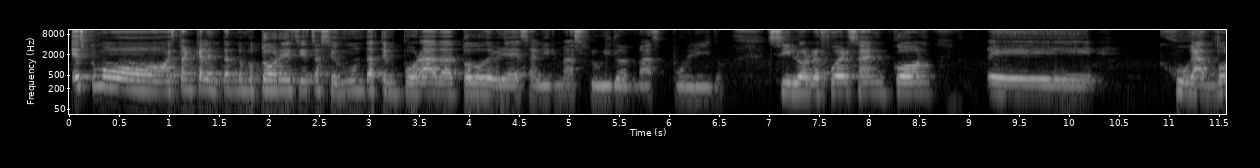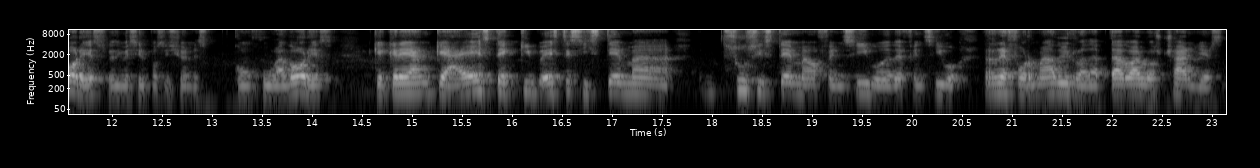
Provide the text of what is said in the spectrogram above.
es como están calentando motores y esta segunda temporada todo debería de salir más fluido más pulido. Si lo refuerzan con eh, jugadores, es decir, posiciones, con jugadores que crean que a este equipo, este sistema, su sistema ofensivo, defensivo, reformado y readaptado a los Chargers,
